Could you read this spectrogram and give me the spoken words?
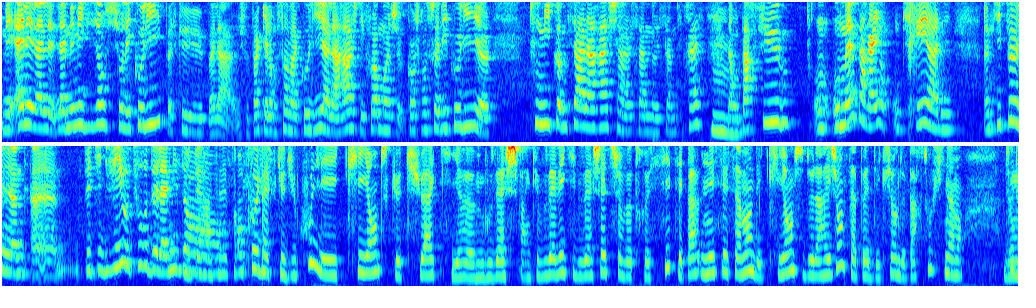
Mais elle, elle a la même exigence sur les colis, parce que voilà, je veux pas qu'elle reçoive un colis à l'arrache. Des fois, moi, quand je reçois des colis euh, tout mis comme ça à l'arrache, ça, me, ça me stresse. Hmm. Là, on parfume, on, met pareil, on crée un, un petit peu une, petite vie autour de la mise en, en, colis. Parce que du coup, les clientes que tu as qui euh, vous enfin, que vous avez qui vous achètent sur votre site, c'est pas nécessairement des clientes de la région, ça peut être des clients de partout finalement. Donc,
